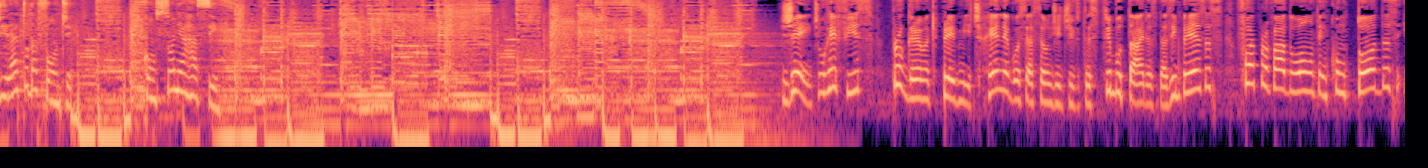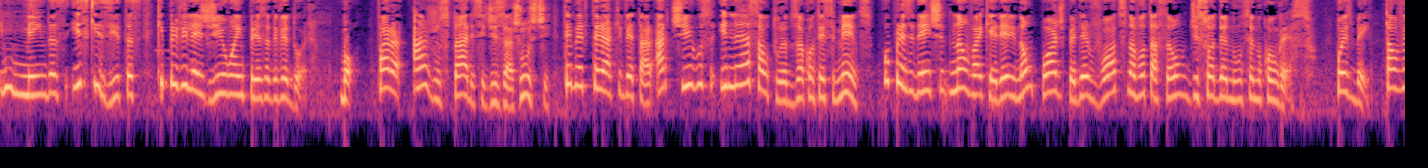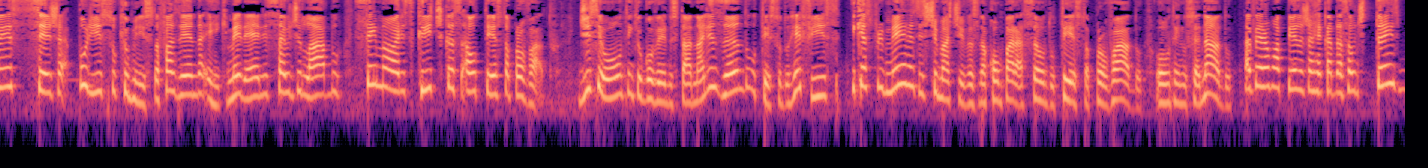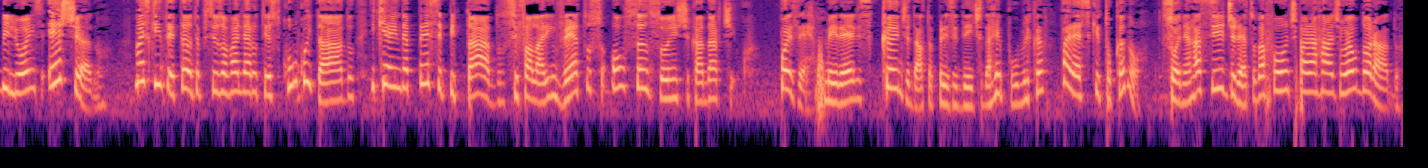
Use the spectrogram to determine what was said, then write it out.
Direto da Fonte, com Sônia Rassi. Gente, o Refis, programa que permite renegociação de dívidas tributárias das empresas, foi aprovado ontem com todas emendas esquisitas que privilegiam a empresa devedora. Bom, para ajustar esse desajuste, Temer terá que vetar artigos e, nessa altura dos acontecimentos, o presidente não vai querer e não pode perder votos na votação de sua denúncia no Congresso. Pois bem, talvez seja por isso que o ministro da Fazenda, Henrique Meirelles, saiu de lado sem maiores críticas ao texto aprovado. Disse ontem que o governo está analisando o texto do Refis e que as primeiras estimativas na comparação do texto aprovado ontem no Senado haverá uma perda de arrecadação de 3 bilhões este ano. Mas que, entretanto, é preciso avaliar o texto com cuidado e que ainda é precipitado se falar em vetos ou sanções de cada artigo. Pois é, Meirelles, candidato a presidente da República, parece que tucanou. Sônia Raci, direto da fonte, para a Rádio Eldorado.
